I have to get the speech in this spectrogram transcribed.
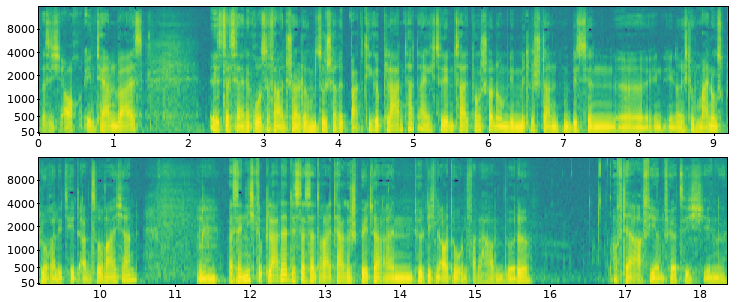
Was ich auch intern weiß, ist, dass er eine große Veranstaltung mit Susharit Bhakti geplant hat, eigentlich zu dem Zeitpunkt schon, um den Mittelstand ein bisschen äh, in, in Richtung Meinungspluralität anzureichern. Was er nicht geplant hat, ist, dass er drei Tage später einen tödlichen Autounfall haben würde. Auf der A44 in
